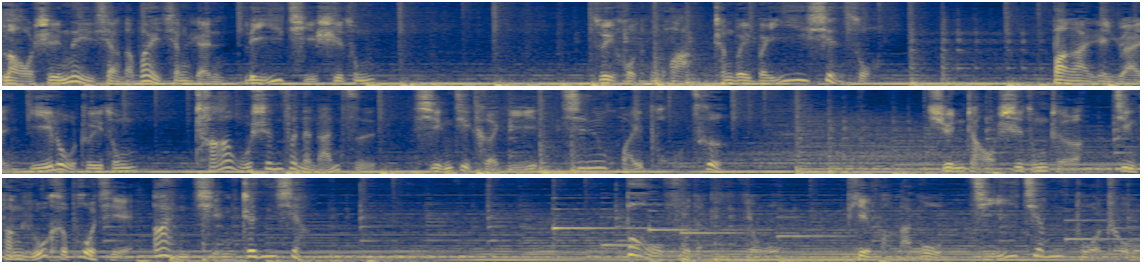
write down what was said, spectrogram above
老实内向的外乡人离奇失踪，最后通话成为唯一线索。办案人员一路追踪，查无身份的男子形迹可疑，心怀叵测。寻找失踪者，警方如何破解案情真相？报复的理由，天网栏目即将播出。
